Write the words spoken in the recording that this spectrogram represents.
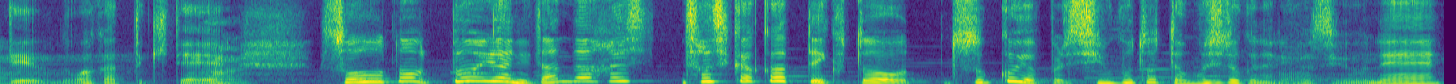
っていう、分かってきて、はい、その分野にだんだん差し掛かっていくとすっごいやっぱり仕事って面白くなりますよね。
